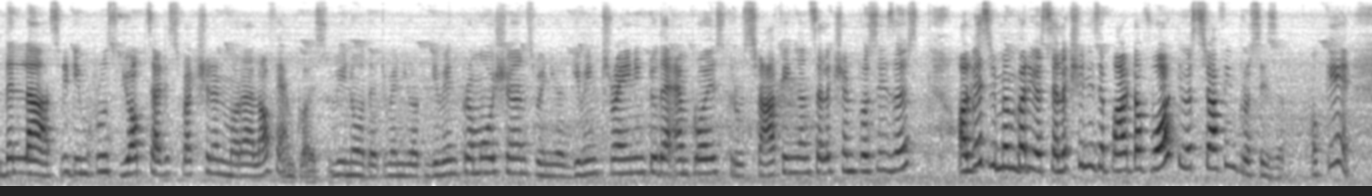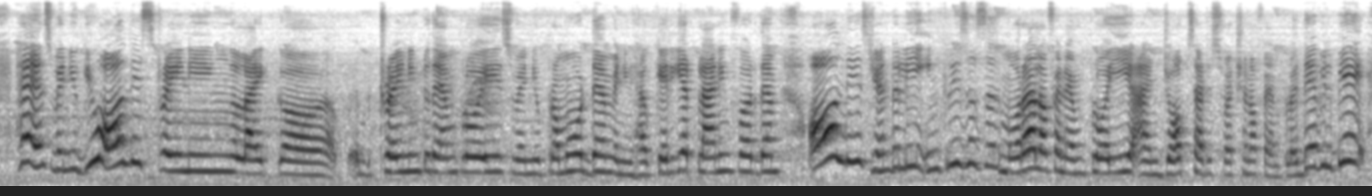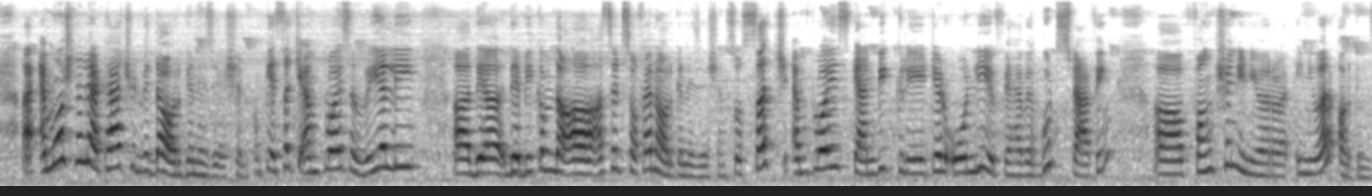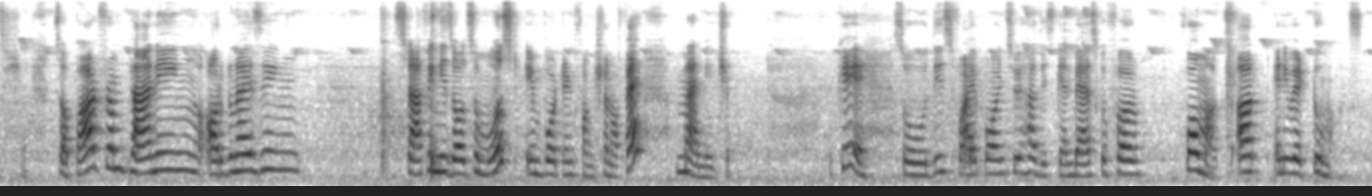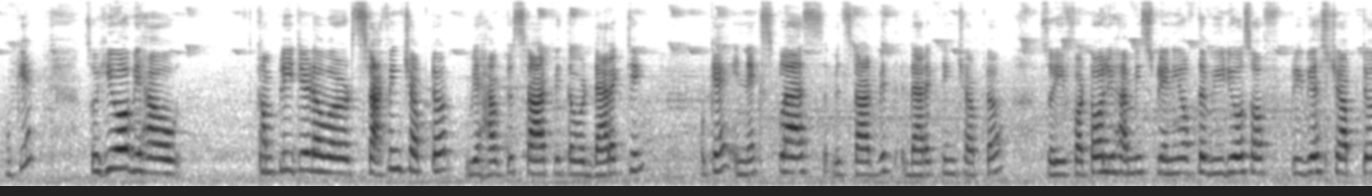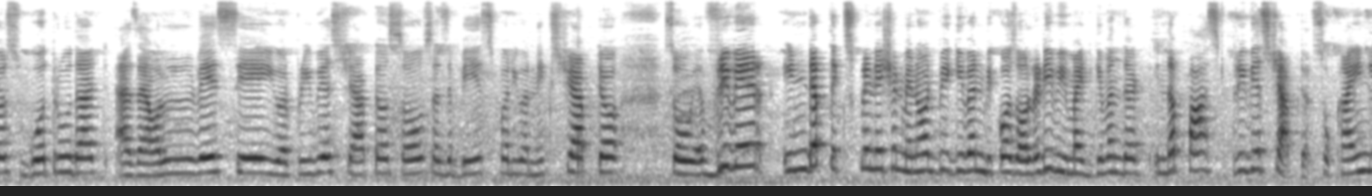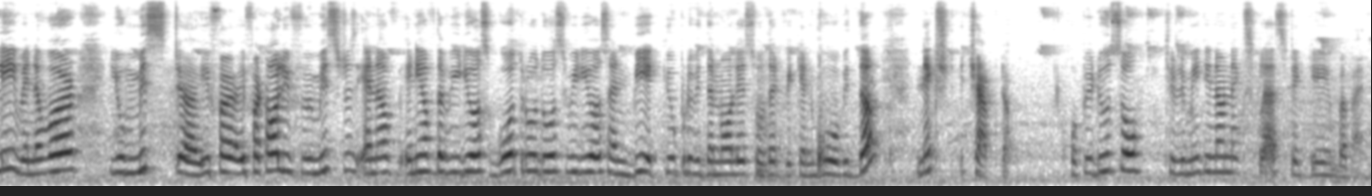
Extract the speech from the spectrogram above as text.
then last, it improves job satisfaction and morale of employees. We know that when you are giving promotions, when you are giving training to the employees through staffing and selection procedures, always remember your selection is a part of what? Your staffing procedure okay hence when you give all this training like uh, training to the employees when you promote them when you have career planning for them all these generally increases the morale of an employee and job satisfaction of employee they will be uh, emotionally attached with the organization okay such employees really uh, they are they become the uh, assets of an organization. So such employees can be created only if you have a good staffing uh, function in your in your organization. So apart from planning organizing staffing is also most important function of a manager. Okay so these five points you have this can be asked for four marks or anyway two marks. Okay so here we have completed our staffing chapter. We have to start with our directing. Okay in next class we'll start with directing chapter so if at all you have missed any of the videos of previous chapters go through that. As i always say your previous chapter serves as a base for your next chapter. So everywhere in-depth explanation may not be given because already we might given that in the past previous chapter. So kindly whenever you missed uh, if uh, if at all if you missed enough any of the videos go through those videos and be equipped with the knowledge so that we can go with the next chapter hope you do so. Till we meet in our next class. Take care. Bye bye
